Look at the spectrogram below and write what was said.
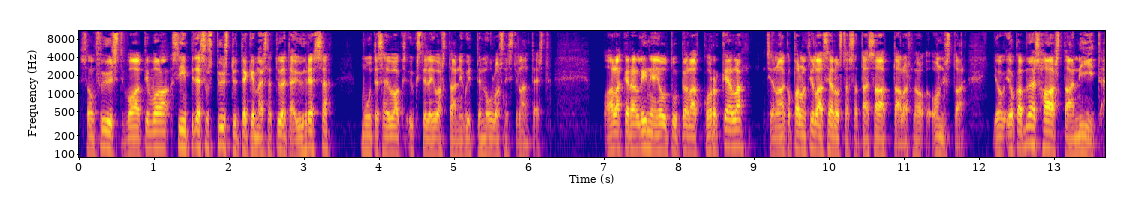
se on fyysisesti vaativaa. Siinä pitäisi just pystyä tekemään sitä työtä yhdessä, muuten sä juoks, yksilö juostaan niin itsemme ulos niistä tilanteista. Alakerran linja joutuu pelaamaan korkealla, siellä on aika paljon tilaa selustassa tai saattaa olla, jos me onnistutaan, joka myös haastaa niitä.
